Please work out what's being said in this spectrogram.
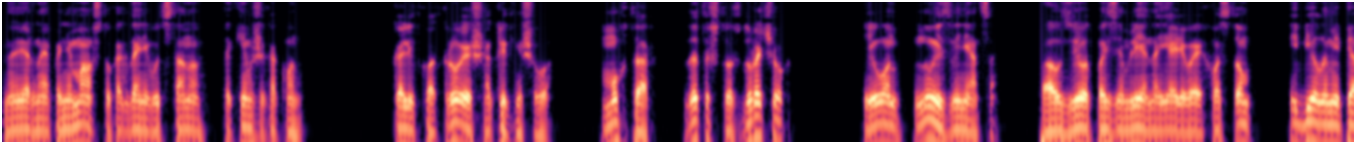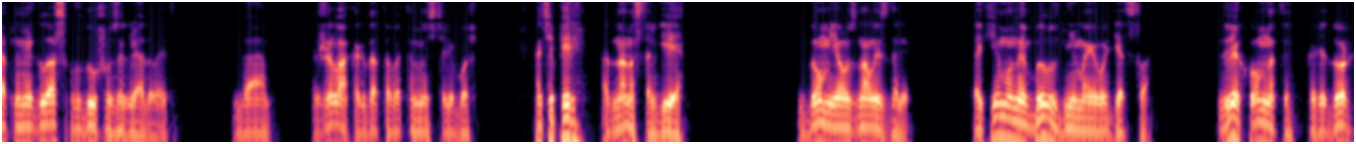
Наверное, понимал, что когда-нибудь стану таким же, как он. Калитку откроешь, окликнешь его. «Мухтар, да ты что ж, дурачок?» И он, ну извиняться, ползет по земле, наяривая хвостом, и белыми пятнами глаз в душу заглядывает. Да, жила когда-то в этом месте любовь. А теперь одна ностальгия. Дом я узнал издали. Таким он и был в дни моего детства. Две комнаты, коридор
